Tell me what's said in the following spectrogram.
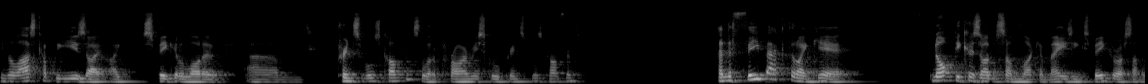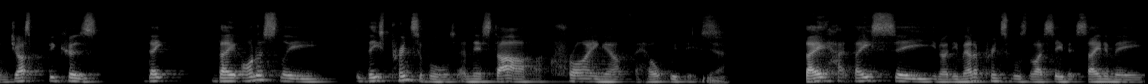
in the last couple of years, I, I speak at a lot of um, principals conference, a lot of primary school principals conference. And the feedback that I get, not because I'm some like amazing speaker or something, just because they they honestly these principals and their staff are crying out for help with this. Yeah. They ha- they see, you know, the amount of principals that I see that say to me,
